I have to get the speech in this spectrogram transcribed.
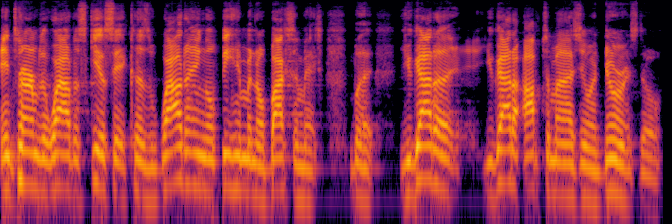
in terms of Wilder's skill set because Wilder ain't gonna beat him in no boxing match. But you gotta you gotta optimize your endurance though.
